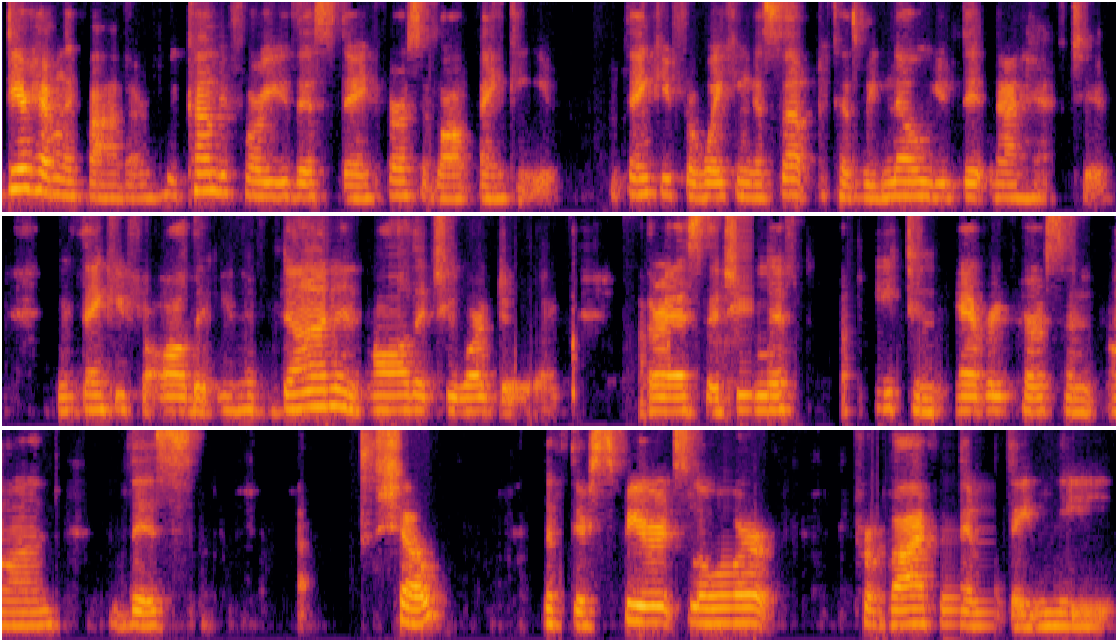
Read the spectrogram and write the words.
Dear Heavenly Father, we come before you this day, first of all, thanking you. Thank you for waking us up because we know you did not have to. We thank you for all that you have done and all that you are doing. Father, I ask that you lift up each and every person on this show. Lift their spirits, Lord. Provide for them what they need.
